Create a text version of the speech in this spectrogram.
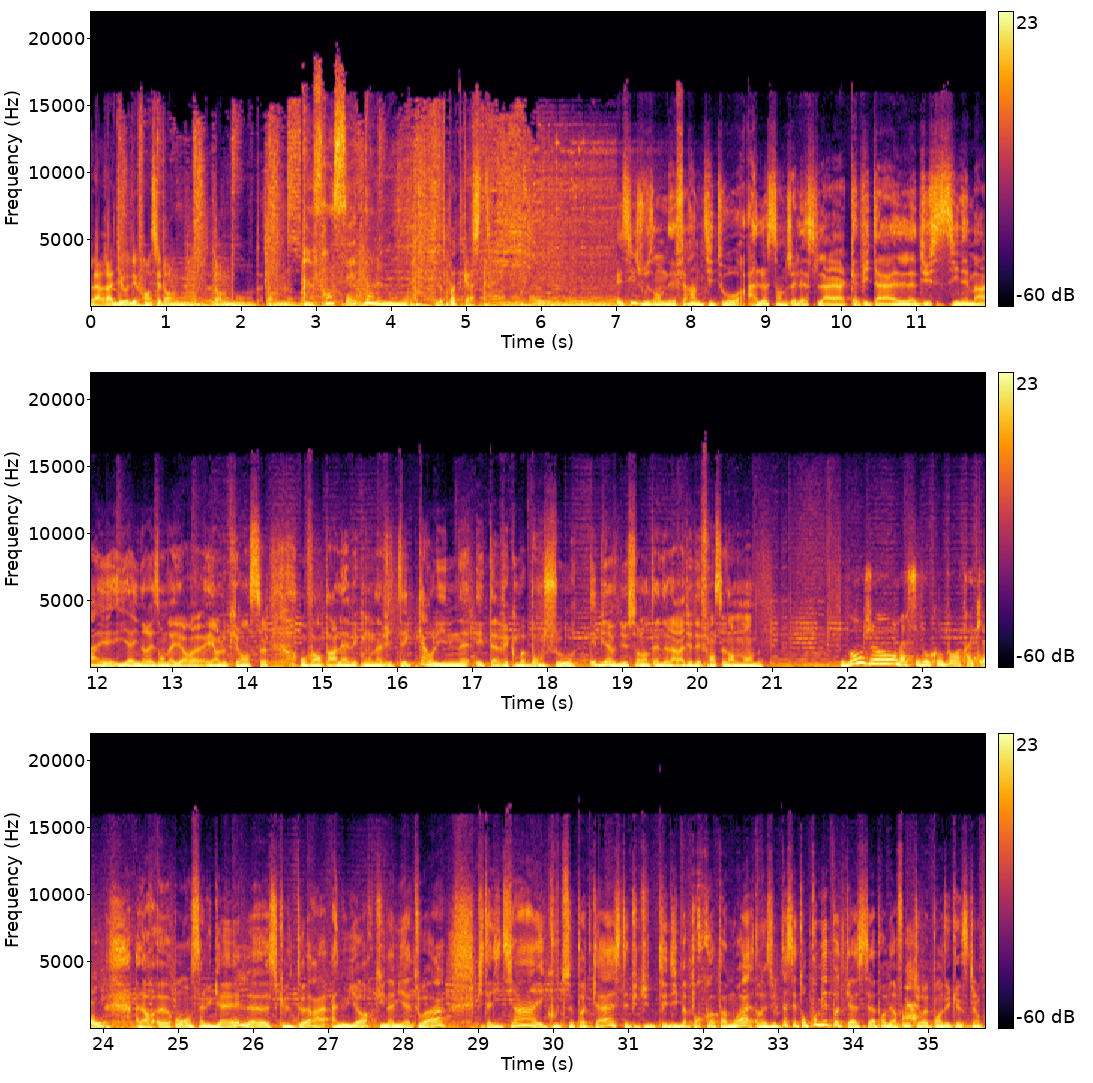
La radio des Français dans le monde, dans le monde, dans le monde. Un Français dans le monde. Le podcast. Et si je vous emmenais faire un petit tour à Los Angeles, la capitale du cinéma, et il y a une raison d'ailleurs, et en l'occurrence, on va en parler avec mon invité. Caroline est avec moi, bonjour, et bienvenue sur l'antenne de la radio des Français dans le monde. Bonjour, merci beaucoup pour votre accueil. Alors, euh, on, salue Gaël, euh, sculpteur à, à New York, une amie à toi, qui t'a dit tiens, écoute ce podcast, et puis tu t'es dit bah pourquoi pas moi? Résultat, c'est ton premier podcast, c'est la première fois que tu réponds à des questions.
